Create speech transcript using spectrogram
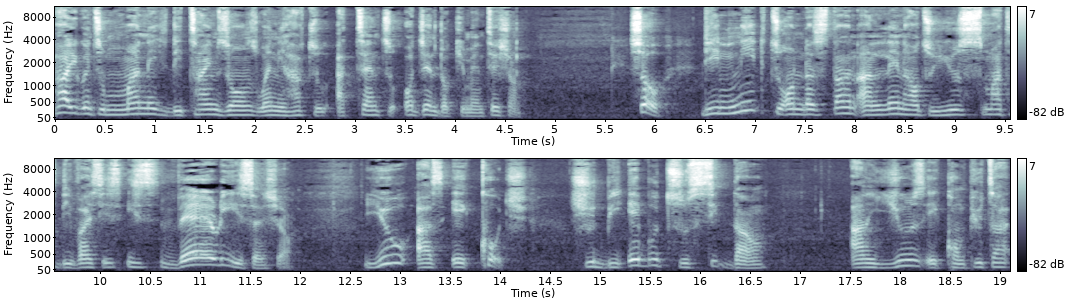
how are you going to manage the time zones when you have to attend to urgent documentation? So the need to understand and learn how to use smart devices is very essential. You as a coach should be able to sit down and use a computer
